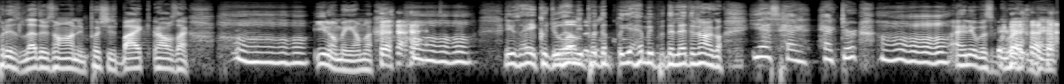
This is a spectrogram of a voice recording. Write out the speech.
put his leathers on and push his bike, and I was like, oh, you know me. I'm like, oh. He was, hey, could you help me Loving put the help me put the leathers on? I go, yes, he- Hector. Oh, and it was great, man.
